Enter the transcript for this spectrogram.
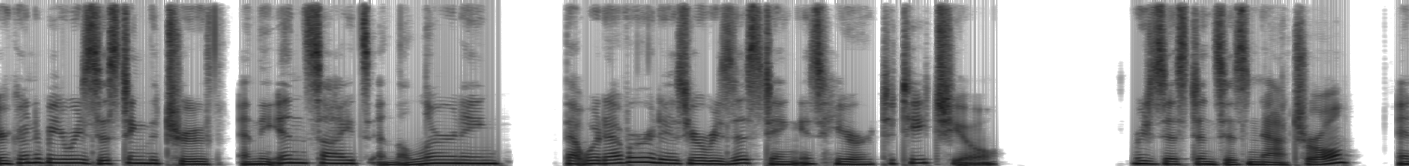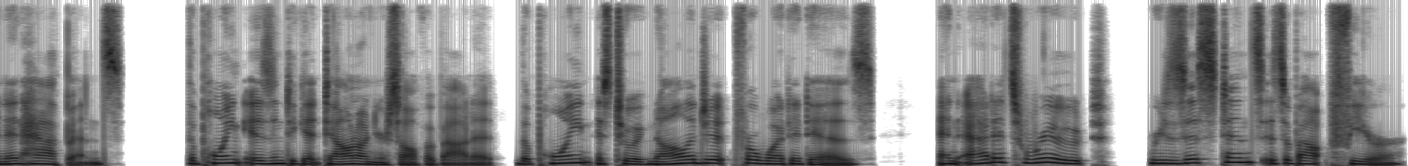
you're going to be resisting the truth and the insights and the learning that whatever it is you're resisting is here to teach you. Resistance is natural and it happens. The point isn't to get down on yourself about it. The point is to acknowledge it for what it is. And at its root, resistance is about fear.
